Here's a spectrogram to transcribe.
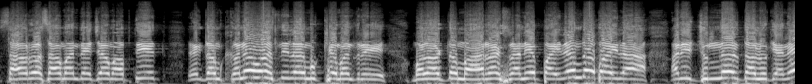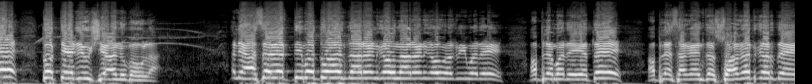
सर्वसामान्याच्या बाबतीत एकदम कणव असलेला मुख्यमंत्री मला वाटतं महाराष्ट्राने पहिल्यांदा पाहिला आणि जुन्नर तालुक्याने तो त्या दिवशी अनुभवला. आणि असं व्यक्तिमत्व आज नारायणगाव नारायणगाव नगरीमध्ये आपल्यामध्ये येतंय. आपल्या सगळ्यांचं स्वागत करते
